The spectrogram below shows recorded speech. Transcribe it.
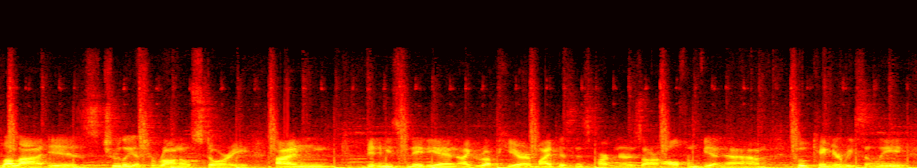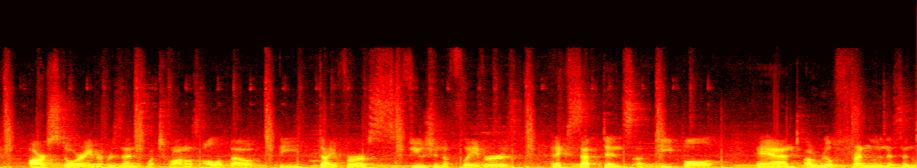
Lala is truly a Toronto story. I'm Vietnamese Canadian. I grew up here. My business partners are all from Vietnam who came here recently. Our story represents what Toronto is all about. The diverse fusion of flavors, an acceptance of people, and a real friendliness and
